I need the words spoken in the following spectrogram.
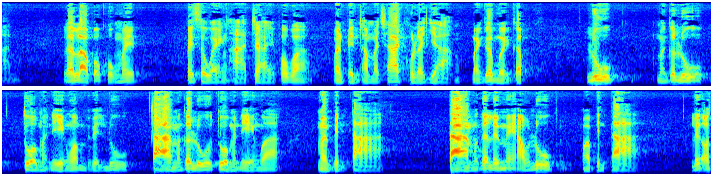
าร แล้วเราก็คงไม่ ไปแสวงหาใจ เพราะว่ามันเป็นธรรมชาติคนละอย่าง มันก็เหมือนกับรูป มันก็รู้ตัวมันเองว่ามันเป็นรูป ตามันก็รู้ตัวมันเองว่ามันเป็นตา ตามันก็เลยไม่เอารูปมาเป็นตา หรือเอา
